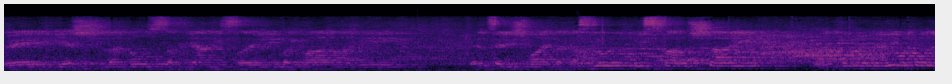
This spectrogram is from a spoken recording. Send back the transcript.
ויש לנו שחיין ישראלי בגמר, אני ארצה לשמוע את המסלול מספר 2, ואנחנו מעודדים אותו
